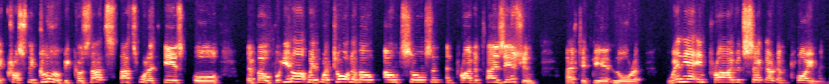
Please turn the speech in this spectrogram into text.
across the globe, because that's that's what it is all about. But you know, we're, we're talking about outsourcing and privatisation uh, today, Laura. When you're in private sector employment,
